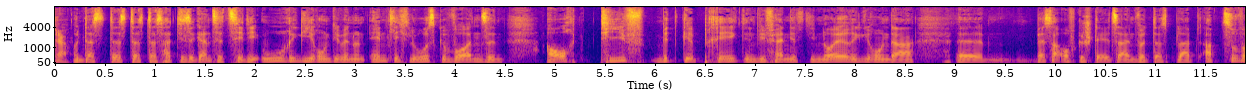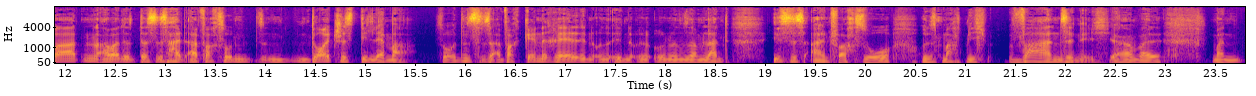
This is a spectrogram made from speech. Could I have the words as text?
Ja. Und das, das, das, das hat diese ganze CDU-Regierung, die wir nun endlich losgeworden sind, auch tief mitgeprägt. Inwiefern jetzt die neue Regierung da äh, besser aufgestellt sein wird, das bleibt abzuwarten. Aber das, das ist halt einfach so ein, ein deutsches Dilemma. So, das ist einfach generell in, in, in unserem Land ist es einfach so und es macht mich wahnsinnig, ja, weil man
